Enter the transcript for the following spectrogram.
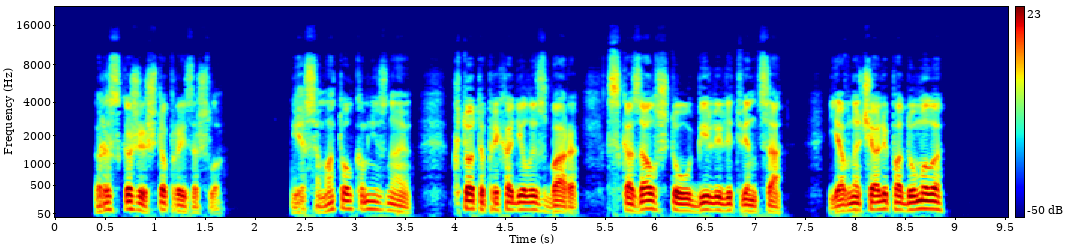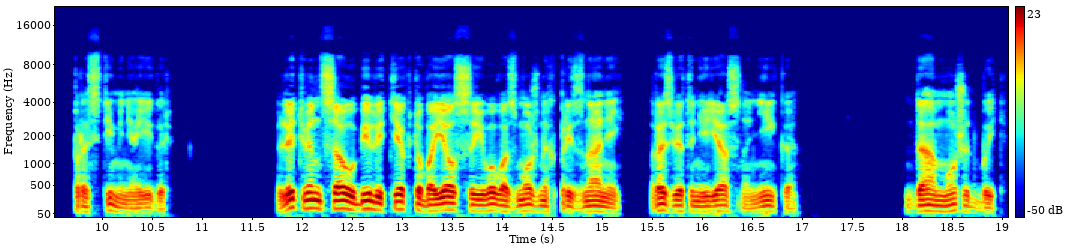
— Расскажи, что произошло. Я сама толком не знаю. Кто-то приходил из бара, сказал, что убили Литвинца. Я вначале подумала... Прости меня, Игорь. Литвинца убили те, кто боялся его возможных признаний. Разве это не ясно, Ника? Да, может быть.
